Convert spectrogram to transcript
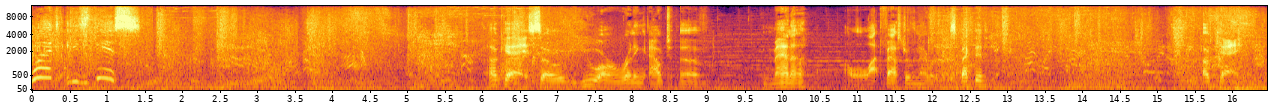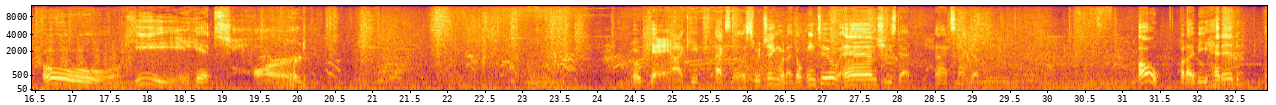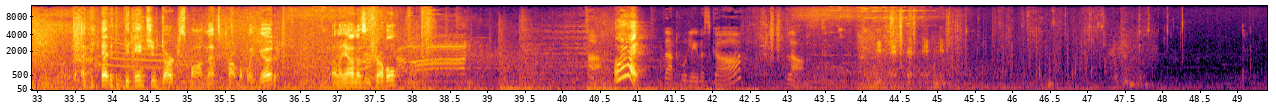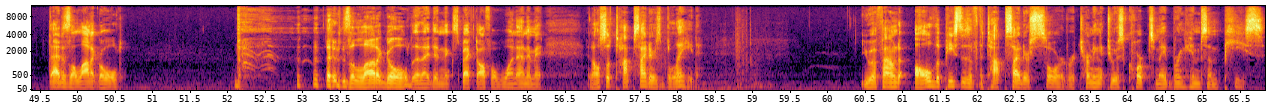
What is this? Okay, so you are running out of mana a lot faster than I would have expected. Okay. Oh, he hits hard. Okay, I keep accidentally switching when I don't mean to, and she's dead. That's not good. Oh, but I beheaded I beheaded the ancient darkspawn. That's probably good. Leliana's in trouble. Oh, hey. That would leave a scar. Last. that is a lot of gold. that is a lot of gold that I didn't expect off of one enemy. And also Topsider's blade. You have found all the pieces of the Topsider's sword. Returning it to his corpse may bring him some peace.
